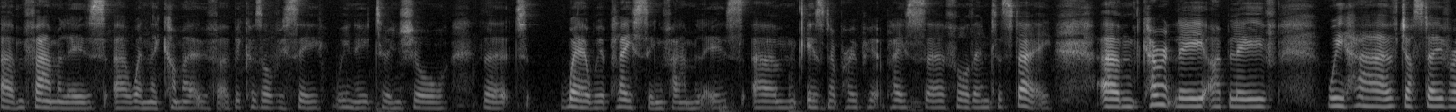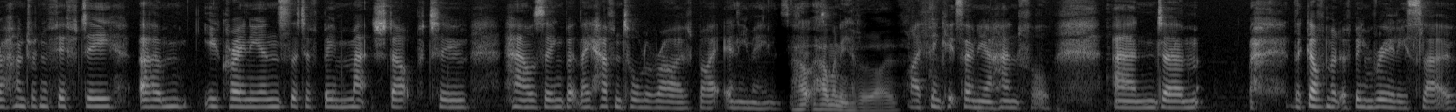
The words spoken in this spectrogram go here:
um, families uh, when they come over, because obviously we need to ensure that where we're placing families um, is an appropriate place uh, for them to stay. Um, currently, I believe we have just over 150 um, Ukrainians that have been matched up to housing, but they haven't all arrived by any means. How, how many have arrived? I think it's only a handful. And um, the government have been really slow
